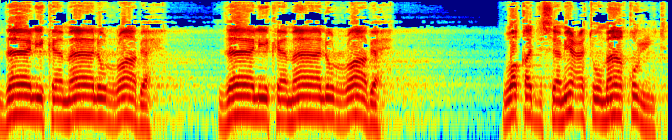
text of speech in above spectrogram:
ذلك مال رابح ذلك مال رابح وقد سمعت ما قلت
